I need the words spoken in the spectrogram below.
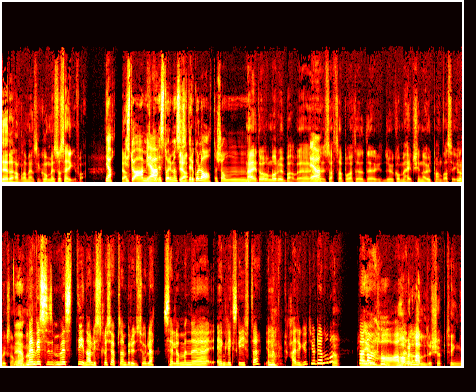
det det andre mennesket kommer med, så sier jeg ifra. Ja. Ja. Hvis du er midt Ja. inne i stormen, så sitter du ikke og later som Nei, da må du bare Ja. eh, satse på at det, det, du kommer helskinna ut på andre sida, liksom. Ja. Men, Men eh, hvis, hvis Stine har lyst til å kjøpe seg en brudekjole, selv om hun eh, egentlig ikke skal gifte seg, ja, men herregud, gjør det nå, da. Ja. La gjør vi har vel alle kjøpt ting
